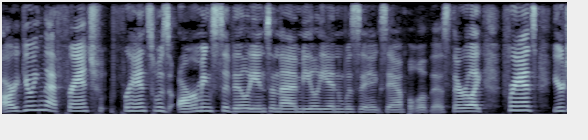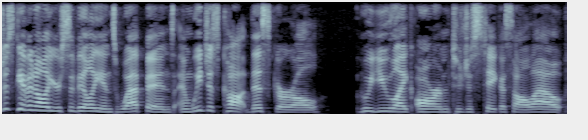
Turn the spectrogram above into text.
arguing that France France was arming civilians and that Emilienne was an example of this. They were like, "France, you're just giving all your civilians weapons, and we just caught this girl who you like armed to just take us all out."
